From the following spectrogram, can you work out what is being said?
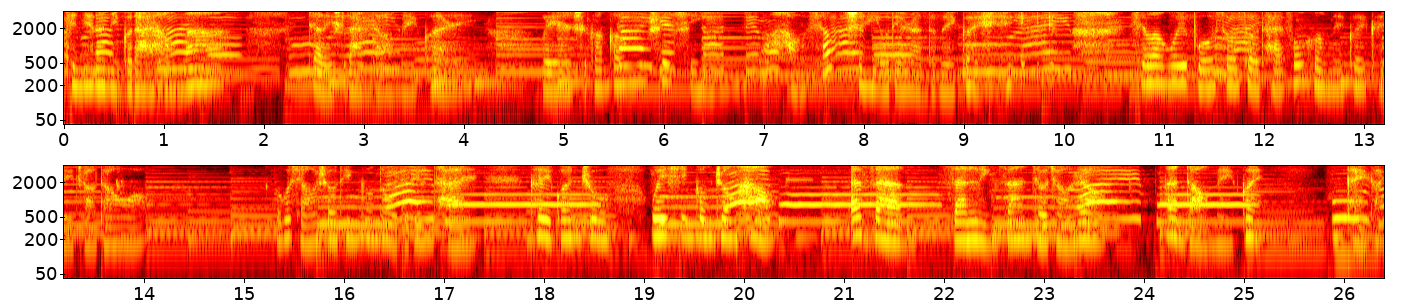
今天的你过得还好吗？这里是半岛玫瑰，我依然是刚刚睡醒。好像声音有点软的玫瑰。新浪微博搜索“台风和玫瑰”可以找到我。如果想要收听更多我的电台，可以关注微信公众号 FM 三零三九九六半岛玫瑰，可以可以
